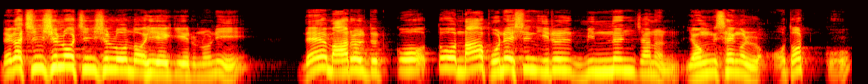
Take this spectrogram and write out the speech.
내가 진실로 진실로 너희에게 이르노니 내 말을 듣고 또 나 보내신 이를 믿는 자는 영생을 얻었고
